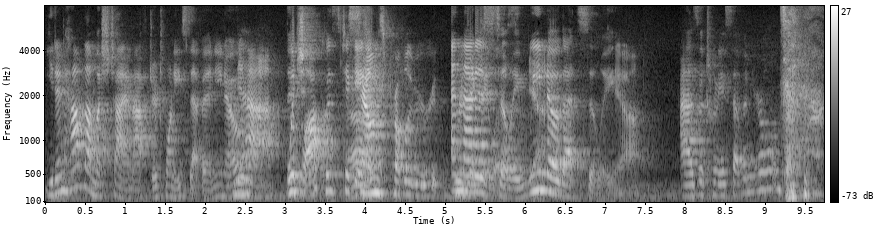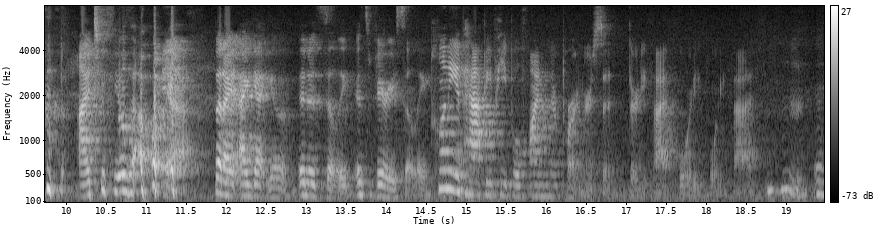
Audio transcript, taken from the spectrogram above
you didn't have that much time after 27. You know, Yeah, the which clock was ticking, sounds probably ri- and that is silly. Yeah. We know that's silly. Yeah, As a 27 year old, I too feel that way. Yeah. But I, I get you. It is silly. It's very silly. plenty of happy people finding their partners at 35, 40, 45. Mm-hmm. Mm-hmm.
